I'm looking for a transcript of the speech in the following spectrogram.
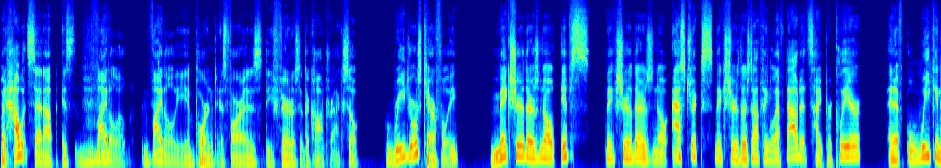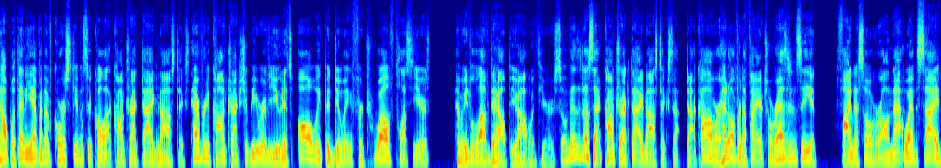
But how it's set up is vital, vitally important as far as the fairness of the contract. So read yours carefully. Make sure there's no ifs. Make sure there's no asterisks. Make sure there's nothing left out. It's hyper clear. And if we can help with any of it, of course, give us a call at Contract Diagnostics. Every contract should be reviewed. It's all we've been doing for 12 plus years, and we'd love to help you out with yours. So visit us at contractdiagnostics.com or head over to Financial Residency and find us over on that website.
